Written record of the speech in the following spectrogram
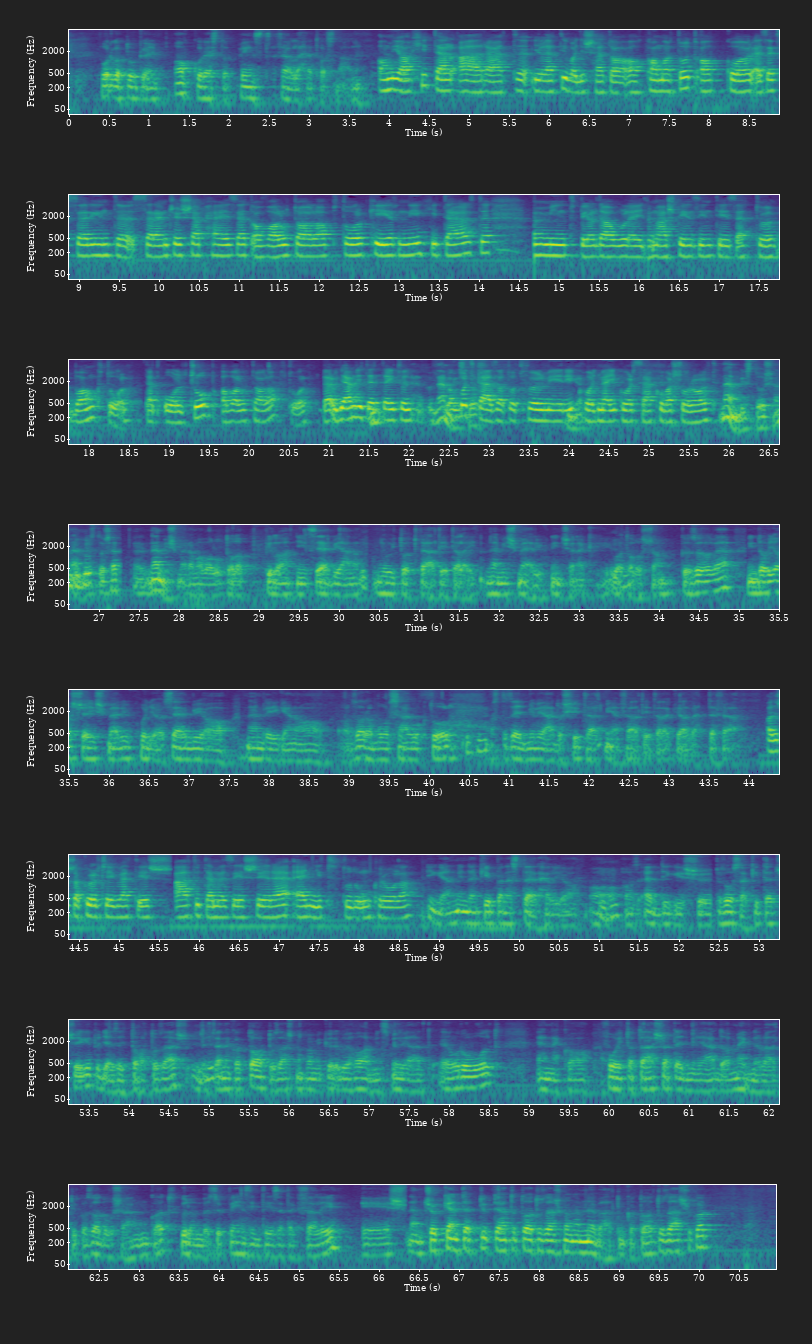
forgatókönyv, akkor ezt a pénzt fel lehet használni. Ami a hitel árát illeti, vagyis hát a, a kamatot, akkor ezek szerint szerencsésebb helyzet a valuta alaptól kérni hitelt, mint például egy más pénzintézettől, banktól? Tehát olcsóbb a valuta alaptól? De ugye említette itt, hogy nem a biztos. kockázatot fölmérik, Igen. hogy melyik ország hova sorolt. Nem biztos, nem uh-huh. biztos. Hát nem ismerem a valuta alap pillanatnyi Szerbiának nyújtott feltételeit. Nem ismerjük, nincsenek hivatalosan közölve. Mind ahogy azt se ismerjük, hogy a Szerbia nem régen a az arab országoktól uh-huh. azt az egymilliárdos hitelt milyen feltételekkel vette fel. Az is a költségvetés átütemezésére ennyit tudunk róla. Igen, mindenképpen ez terheli a, a, uh-huh. az eddig is az ország kitettségét, ugye ez egy tartozás, uh-huh. ennek a tartozásnak, ami kb. 30 milliárd euró volt, ennek a folytatását egy milliárddal megnöveltük az adóságunkat különböző pénzintézetek felé, és nem csökkentettük tehát a tartozásokat, hanem növeltünk a tartozásokat.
